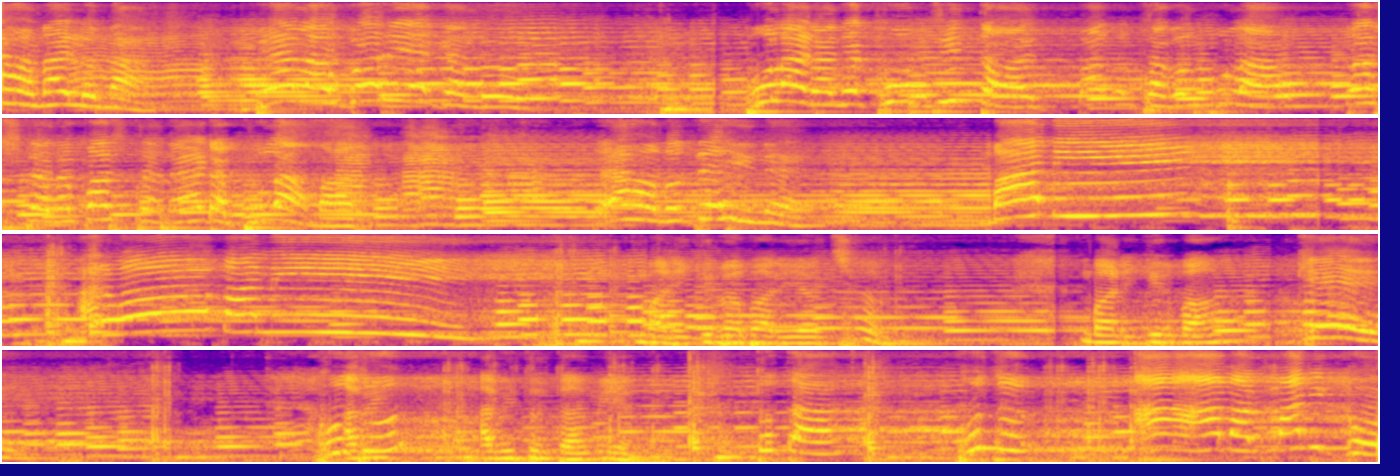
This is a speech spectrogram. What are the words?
এখন আইলো না। বেলাও গড়িয়ে গেল। পোলাটা নিয়ে খুব চিন্তা হয়। পাগল ছাগল পোলা দশটা না পাঁচটা না এটা পোলা আমার এখনও দেখি না। মানি! আর ও মানি! মানিকের মা বাড়ি আছো? মানিকের মা? কে? আমি হুজুর? আমি তো দামি তোতা? হুজুর? আ- আমার মানিক গো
